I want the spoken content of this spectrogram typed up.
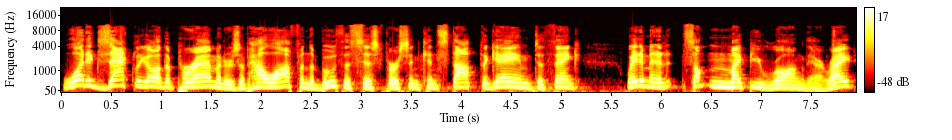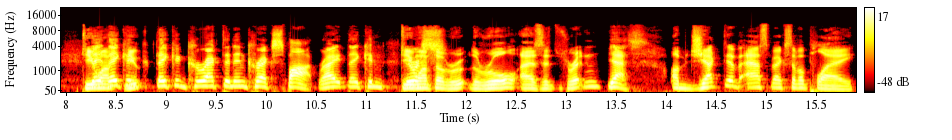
What exactly are the parameters of how often the booth assist person can stop the game to think, wait a minute, something might be wrong there, right? Do you they, want- they can you- they can correct an incorrect spot, right? They can. Do you want the the rule as it's written? yes? objective aspects of a play.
